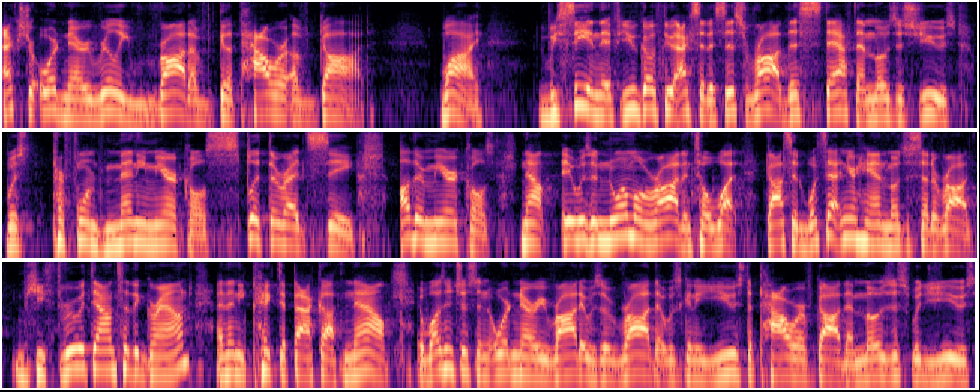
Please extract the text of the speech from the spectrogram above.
extraordinary, really rod of the power of God. Why? we see and if you go through exodus this rod this staff that moses used was performed many miracles split the red sea other miracles. Now it was a normal rod until what? God said what's that in your hand? Moses said a rod. He threw it down to the ground and then he picked it back up. Now it wasn't just an ordinary rod it was a rod that was going to use the power of god that moses would use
